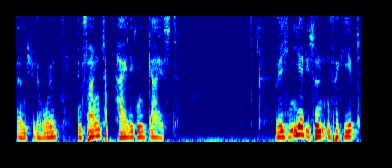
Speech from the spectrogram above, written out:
Ähm, ich wiederhole, empfangt Heiligen Geist, welchen ihr die Sünden vergebt,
